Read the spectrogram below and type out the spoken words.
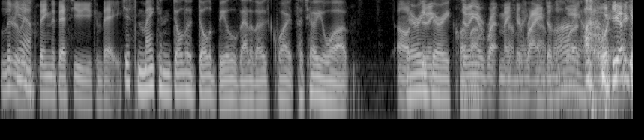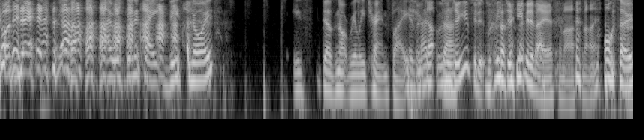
literally Yeah. just being the best you you can be. Just making dollar dollar bills out of those quotes. I tell you what. Oh, very, doing, very clever. Doing a ra- make Gotta it rain that doesn't work on audio content. I was going to say this noise is does not really translate. We've, done, we've, been doing a bit of, we've been doing a bit of ASMR tonight. Also,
